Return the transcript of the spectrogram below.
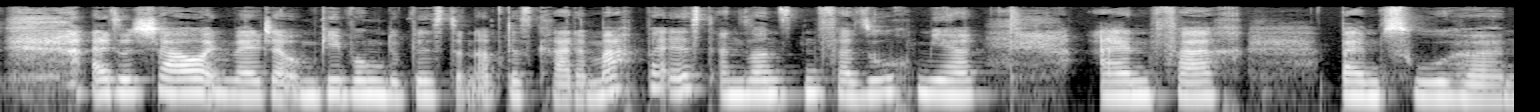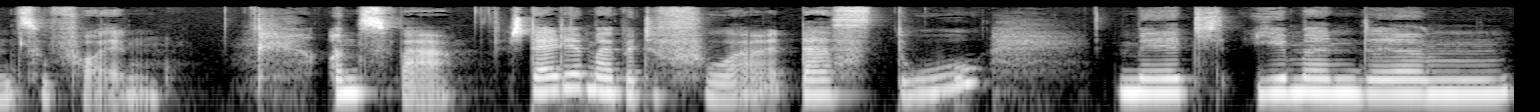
also schau, in welcher Umgebung du bist und ob das gerade machbar ist. Ansonsten versuch mir einfach beim Zuhören zu folgen. Und zwar Stell dir mal bitte vor, dass du mit jemandem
